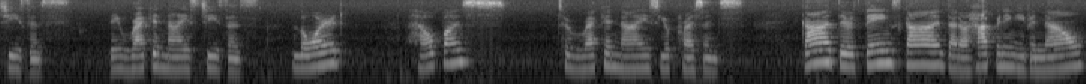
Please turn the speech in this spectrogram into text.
Jesus. They recognized Jesus. Lord, help us to recognize your presence God, there are things, God, that are happening even now,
